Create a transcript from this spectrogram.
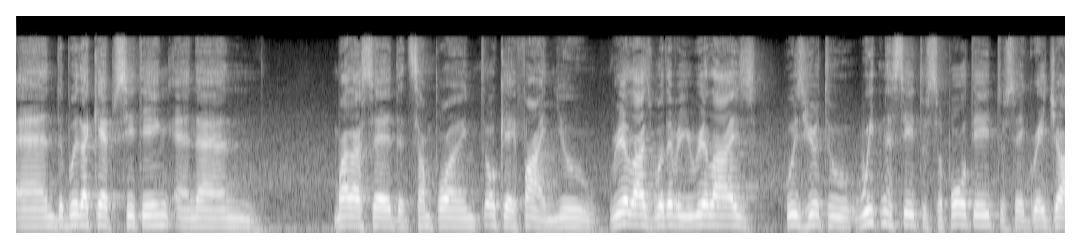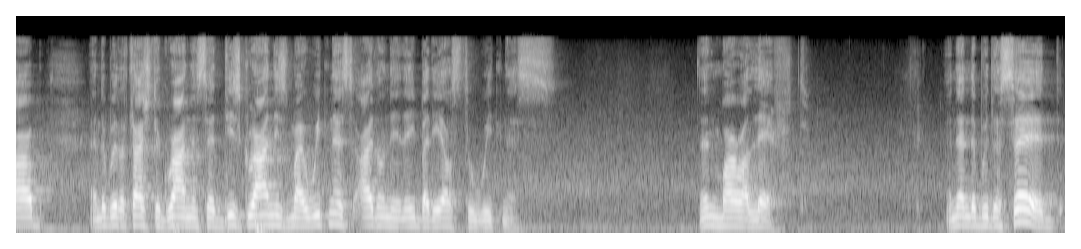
And the Buddha kept sitting, and then Mara said at some point, okay, fine, you realize whatever you realize, who is here to witness it, to support it, to say great job. And the Buddha touched the ground and said, This ground is my witness, I don't need anybody else to witness. Then Mara left. And then the Buddha said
